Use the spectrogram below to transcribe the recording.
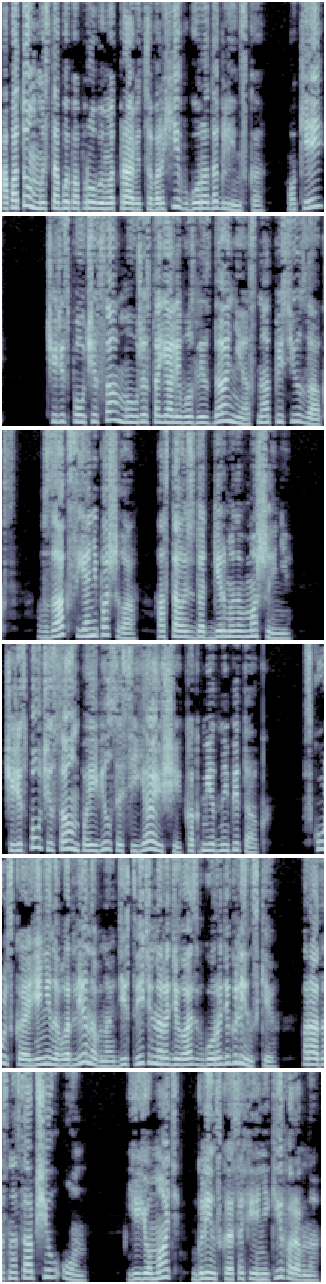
А потом мы с тобой попробуем отправиться в архив города Глинска. Окей?» Через полчаса мы уже стояли возле здания с надписью «ЗАГС». В ЗАГС я не пошла, осталось ждать Германа в машине. Через полчаса он появился сияющий, как медный пятак. Скульская Янина Владленовна действительно родилась в городе Глинске, радостно сообщил он. Ее мать — Глинская София Никифоровна,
